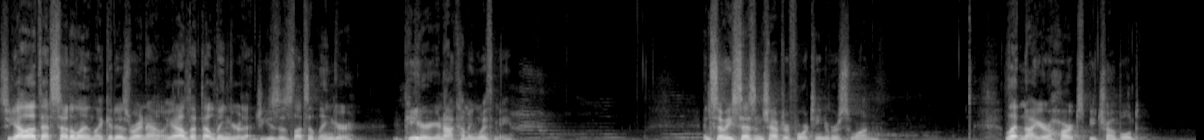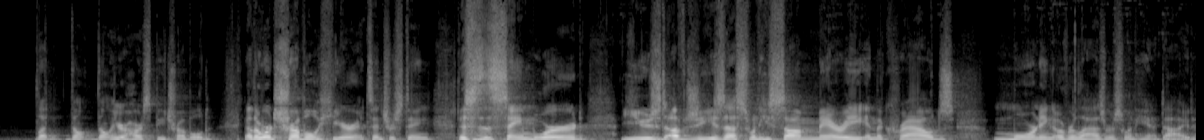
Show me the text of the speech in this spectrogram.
So you got to let that settle in like it is right now. You got to let that linger, that Jesus lets it linger. Peter, you're not coming with me. And so he says in chapter 14, verse 1 Let not your hearts be troubled. Let, don't, don't let your hearts be troubled. Now, the word trouble here, it's interesting. This is the same word used of Jesus when he saw Mary in the crowds mourning over Lazarus when he had died.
